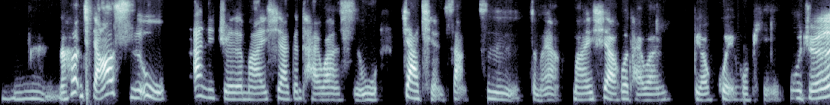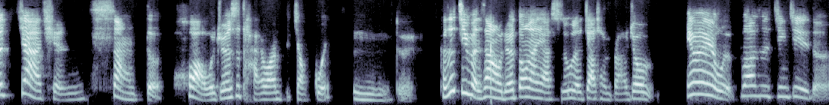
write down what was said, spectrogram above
嗯，然后讲到食物，按你觉得马来西亚跟台湾的食物价钱上是怎么样？马来西亚或台湾比较贵或便宜？我觉得价钱上的话，我觉得是台湾比较贵。嗯，对。可是基本上，我觉得东南亚食物的价钱本来就，因为我不知道是经济的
